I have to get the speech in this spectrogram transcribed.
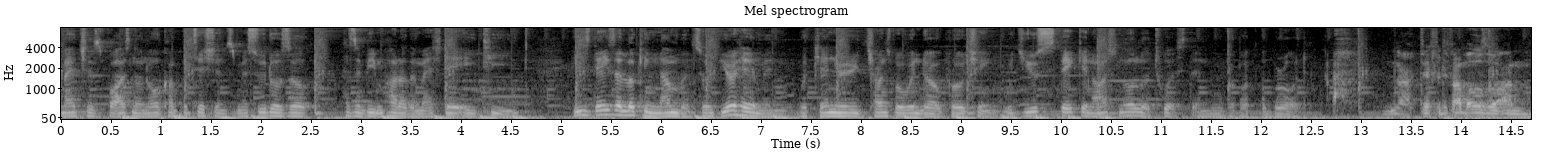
matches for Arsenal, no competitions. Mesut Ozil hasn't been part of the match day 18. These days are looking numbered. So if you're him and with January transfer window approaching, would you stick in Arsenal or twist and move abroad? No, definitely. If I'm also, I'm,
